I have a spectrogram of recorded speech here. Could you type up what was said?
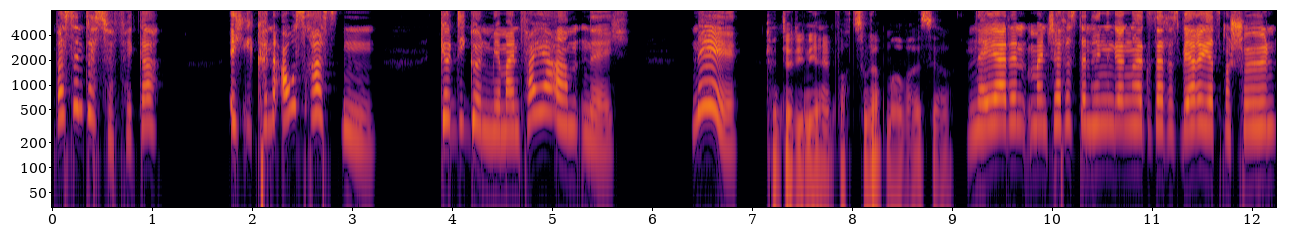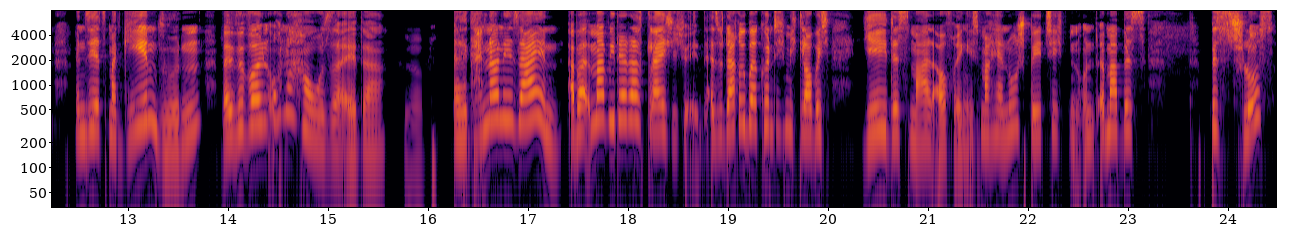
Was sind das für Ficker? Ich, ich kann ausrasten. Die gönnen mir meinen Feierabend nicht. Nee. Könnt ihr die nie einfach zulappen, aber ist ja. Naja, denn mein Chef ist dann hingegangen und hat gesagt, es wäre jetzt mal schön, wenn sie jetzt mal gehen würden, weil wir wollen auch nach Hause, Alter. Ja. Also kann doch nicht sein. Aber immer wieder das Gleiche. Ich, also darüber könnte ich mich, glaube ich, jedes Mal aufregen. Ich mache ja nur Spätschichten und immer bis, bis Schluss.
